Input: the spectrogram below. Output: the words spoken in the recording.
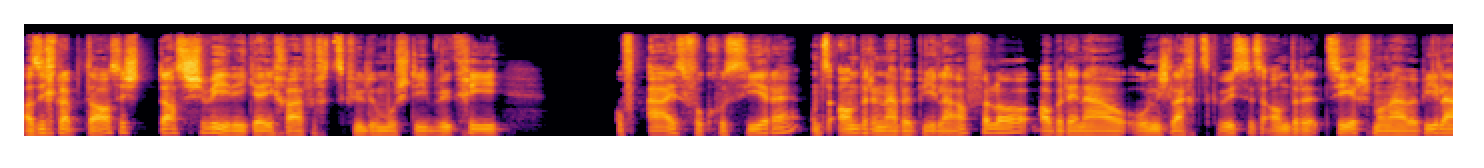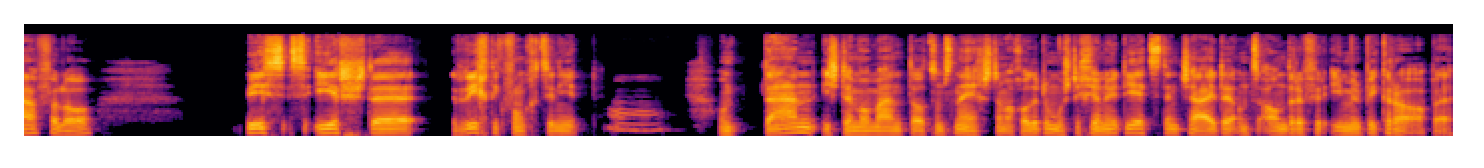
Also ich glaube, das ist das Schwierige. Ich habe einfach das Gefühl, du musst dich wirklich auf eins fokussieren und das andere nebenbei laufen lassen, aber dann auch ohne schlechtes Gewissen das andere zuerst mal nebenbei laufen lassen, bis das erste richtig funktioniert. Mhm. Und dann ist der Moment da zum nächsten machen, oder? Du musst dich ja nicht jetzt entscheiden und das andere für immer begraben.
